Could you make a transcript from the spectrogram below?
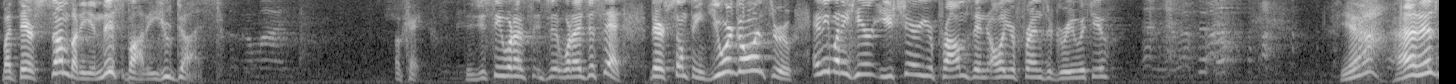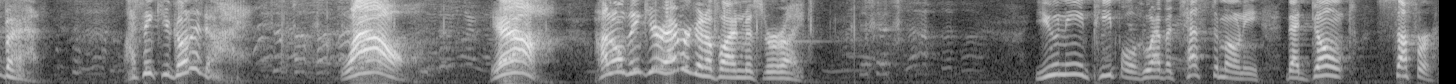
but there's somebody in this body who does. Okay. Did you see what I, what I just said? There's something you're going through. Anybody here, you share your problems and all your friends agree with you? Yeah, that is bad. I think you're going to die. Wow. Yeah. I don't think you're ever going to find Mr. Right. You need people who have a testimony that don't suffer.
